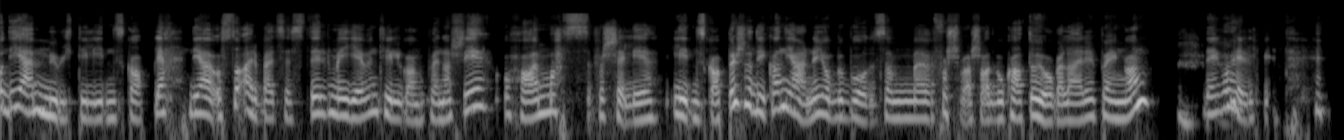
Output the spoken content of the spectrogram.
Og de er multilidenskapelige. De er også arbeidshester med jevn tilgang på energi og har masse forskjellige lidenskaper, så de kan gjerne jobbe både som eh, forsvarsadvokat og yogalærer på en gang. Det går helt fint.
